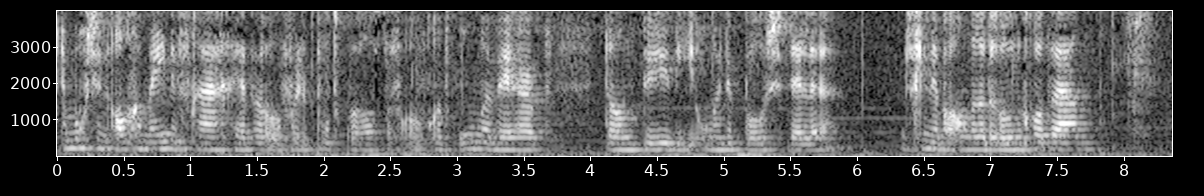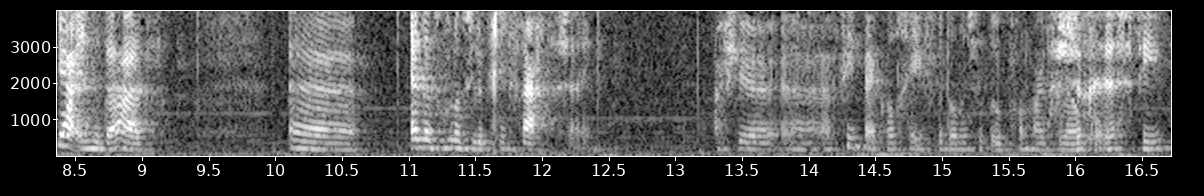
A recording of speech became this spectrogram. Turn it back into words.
en mocht je een algemene vraag hebben over de podcast of over het onderwerp, dan kun je die onder de post stellen. Misschien hebben anderen er ook nog wat aan. Ja, inderdaad. Uh, en het hoeft natuurlijk geen vraag te zijn. Als je uh, feedback wil geven, dan is dat ook van harte welkom. Suggestie.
